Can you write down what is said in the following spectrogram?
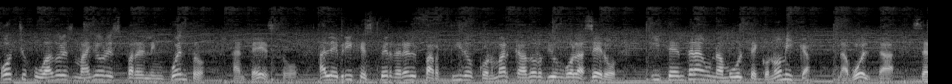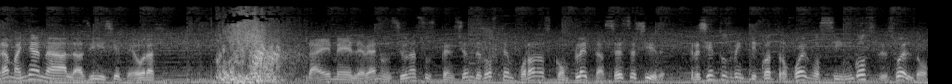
ocho jugadores mayores para el encuentro. Ante esto, Alebrijes perderá el partido con marcador de un gol a cero y tendrá una multa económica. La vuelta será mañana a las 17 horas. La MLB anunció una suspensión de dos temporadas completas, es decir, 324 juegos sin goce de sueldo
